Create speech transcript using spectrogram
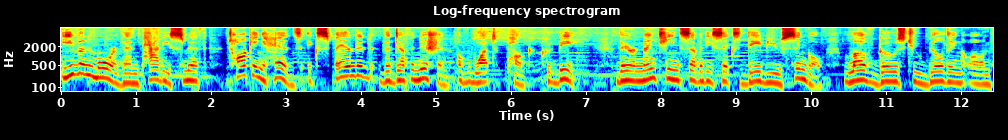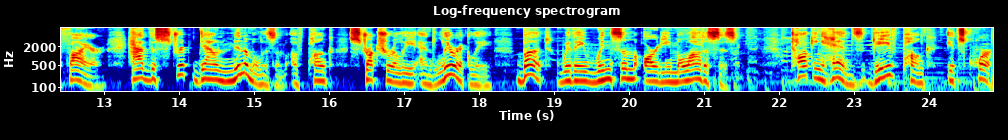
Even more than Patti Smith, Talking Heads expanded the definition of what punk could be. Their 1976 debut single, Love Goes to Building on Fire, had the stripped down minimalism of punk structurally and lyrically, but with a winsome, arty melodicism. Talking Heads gave punk its quirk.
